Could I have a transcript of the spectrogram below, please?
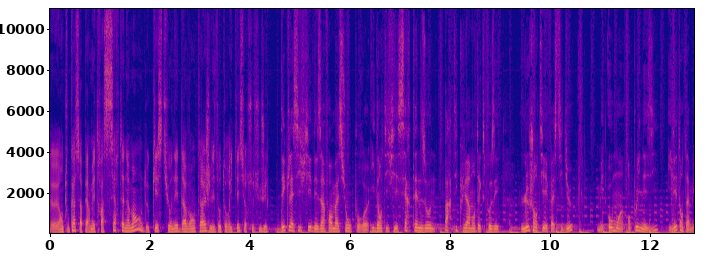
euh, en tout cas, ça permettra certainement de questionner davantage les autorités sur ce sujet. Déclassifier des informations pour euh, identifier certaines zones particulièrement exposées, le chantier est fastidieux, mais au moins en Polynésie, il est entamé.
